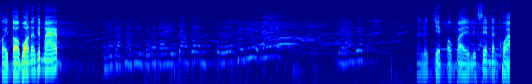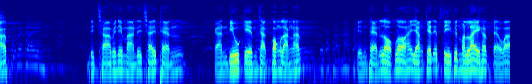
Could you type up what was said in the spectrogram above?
คอยต่อบอลกันขึ้นมาครับ หมายเลขเจ็ดออกไปลิดเส้นด้านขวาครับนิชาไม่ได้มาได้ใช้แผนการบิวเกมจากกองหลังครับ เป็นแผนหลอกล่อให้ยังเจ็ดเอฟซีขึ้นมาไล่ครับ แต่ว่า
